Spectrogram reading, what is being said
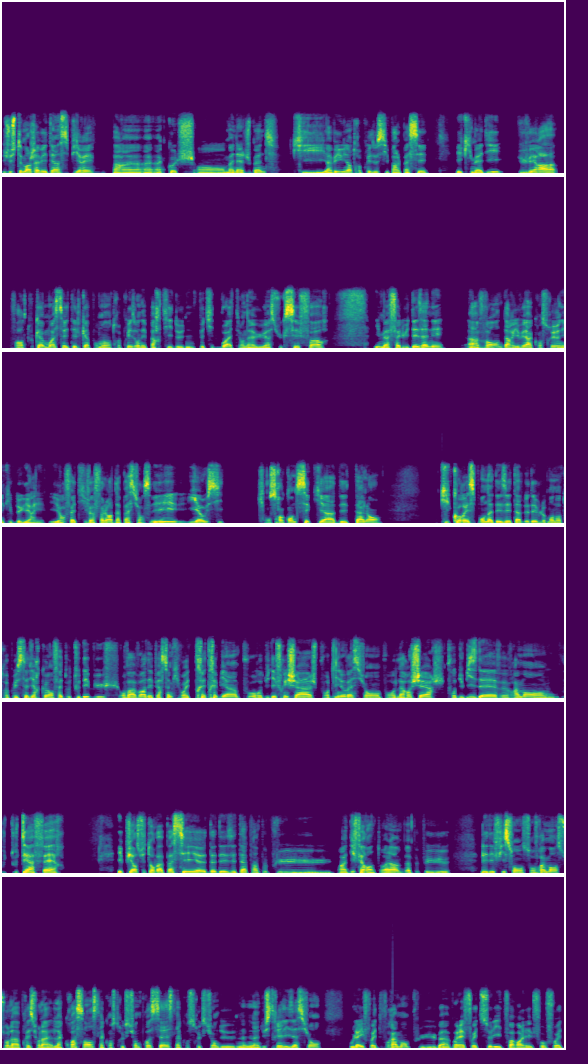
Justement, j'avais été inspiré par un, coach en management qui avait eu une entreprise aussi par le passé et qui m'a dit, tu verras, en tout cas moi ça a été le cas pour mon entreprise, on est parti d'une petite boîte et on a eu un succès fort. Il m'a fallu des années avant d'arriver à construire une équipe de guerriers. Et en fait, il va falloir de la patience. Et il y a aussi, on se rend compte, c'est qu'il y a des talents qui correspondent à des étapes de développement d'entreprise. C'est-à-dire qu'en fait, au tout début, on va avoir des personnes qui vont être très très bien pour du défrichage, pour de l'innovation, pour de la recherche, pour du bizdev, vraiment où tout est à faire. Et puis ensuite, on va passer à des étapes un peu plus différentes, voilà, un peu, plus. Les défis sont, sont vraiment sur la, après sur la, croissance, la construction de process, la construction de l'industrialisation, où là, il faut être vraiment plus, bah, voilà, il faut être solide, faut avoir, il faut, être,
